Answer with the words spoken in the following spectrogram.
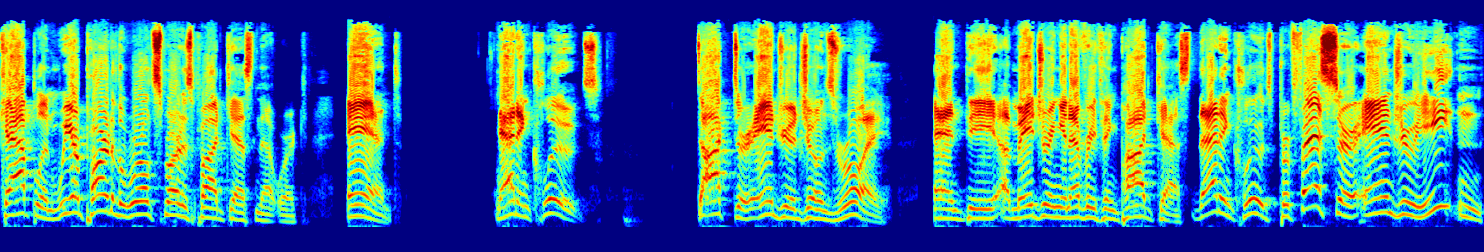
Kaplan, we are part of the world's smartest podcast network, and that includes Dr. Andrea Jones Rooy and the uh, Majoring in Everything podcast. That includes Professor Andrew Heaton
